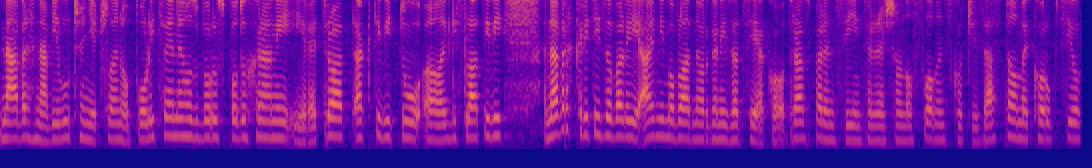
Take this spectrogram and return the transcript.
návrh na vylúčenie členov policajného zboru spod ochrany i retroaktivitu legislatívy. Navrh kritizovali aj mimovládne organizácie ako Transparency International Slovensko či Zastavme korupciu.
